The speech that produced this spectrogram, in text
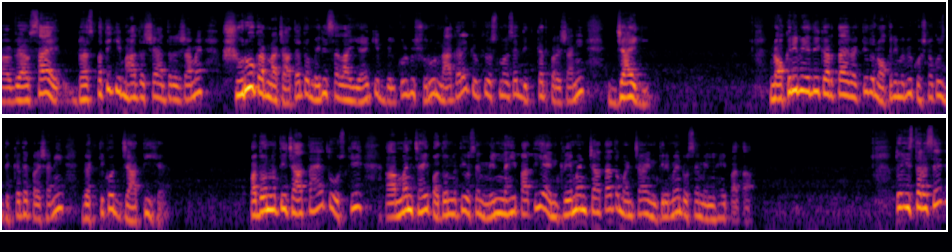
व्यवसाय बृहस्पति की महादशा अंतर्दशा में शुरू करना चाहता है तो मेरी सलाह यह है कि बिल्कुल भी शुरू ना करें, क्योंकि उसमें उसे दिक्कत, परेशानी जाएगी। नौकरी भी यदि करता है व्यक्ति तो नौकरी में भी कुछ ना कुछ दिक्कतें, परेशानी व्यक्ति को जाती है। पदोन्नति चाहता है तो उसकी मन चाही पदोन्नति उसे मिल नहीं पाती या इंक्रीमेंट चाहता है तो मन चाहे इंक्रीमेंट उसे मिल नहीं पाता। तो इस तरह से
